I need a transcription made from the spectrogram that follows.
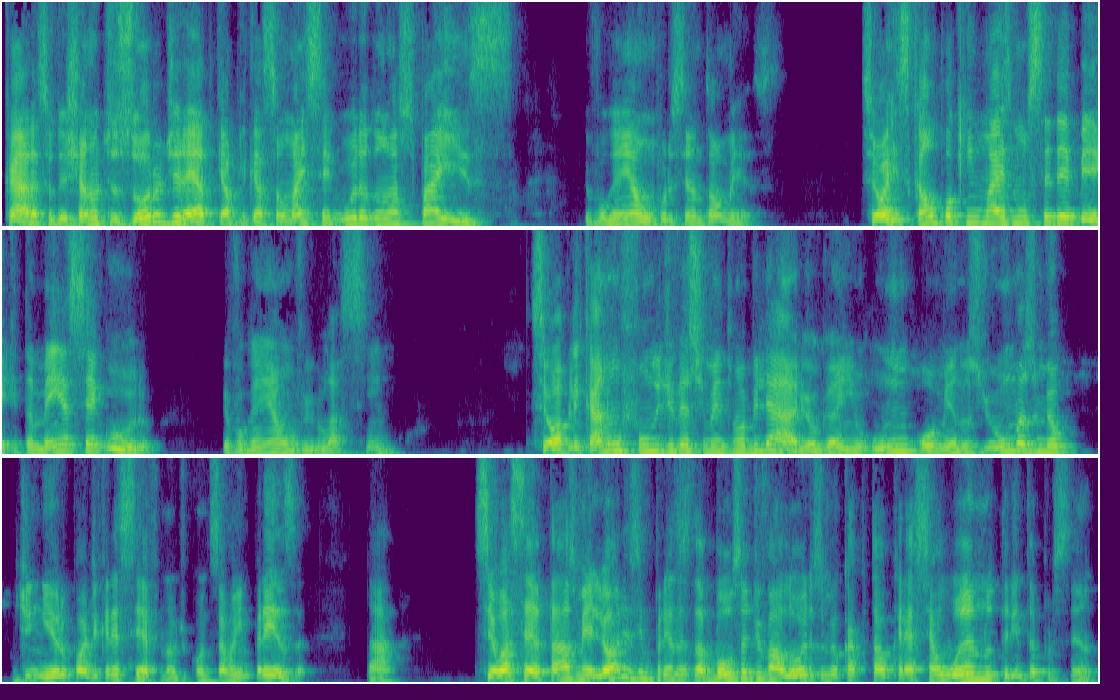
cara, se eu deixar no Tesouro Direto, que é a aplicação mais segura do nosso país, eu vou ganhar 1% ao mês. Se eu arriscar um pouquinho mais num CDB, que também é seguro, eu vou ganhar 1,5%. Se eu aplicar num fundo de investimento imobiliário, eu ganho um ou menos de um, mas o meu dinheiro pode crescer, afinal de contas é uma empresa. Tá. Se eu acertar as melhores empresas da Bolsa de Valores, o meu capital cresce ao ano 30%.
